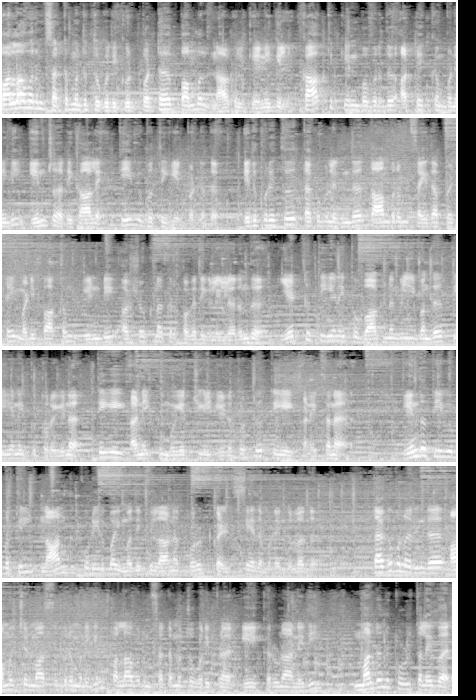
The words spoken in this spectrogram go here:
பல்லாவரம் சட்டமன்ற தொகுதிக்குட்பட்ட பம்மல் நாகல்கேணியில் கார்த்திக் என்பவரது அட்டை கம்பெனியில் இன்று அதிகாலை தீ விபத்து ஏற்பட்டது. இதுகுறித்து தகவல் அறிந்த தாம்பரம் சைதாப்பேட்டை மடிப்பாக்கம் கிண்டி அசோக் நகர் பகுதிகளிலிருந்து எட்டு தீயணைப்பு வாகனங்களில் வந்த தீயணைப்புத் துறையினர் தீயை அணைக்கும் முயற்சியில் ஈடுபட்டு தீயை அணைத்தனர். இந்த தீ விபத்தில் நான்கு கோடி ரூபாய் மதிப்பிலான பொருட்கள் சேதமடைந்துள்ளது. தகவல் அறிந்த அமைச்சர் மா. சுப்பிரமணியன் பல்லாவரம் சட்டமன்ற உறுப்பினர் ஏ. கருணாநிதி மண்டல குழு தலைவர்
